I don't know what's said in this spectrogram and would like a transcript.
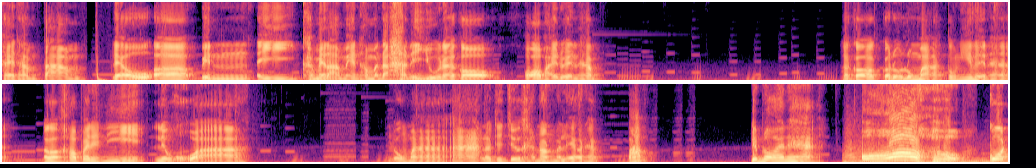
ใครทำตาม แล้วเอ่อเป็นไอคาเมล่าแมนธรรมดานี่อยู่นะก็ขออภัยด้วยนะครับ แล้วก็กระโดดลงมาตรงนี้เลยนะฮะ แล้วก็เข้าไปในนี้เลี้ยวขวา ลงมา อ่า เราจะเจอแคนนอนมาแล้วนะครับปั๊บเรียบร้อยนะฮะ โอ้โหกด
